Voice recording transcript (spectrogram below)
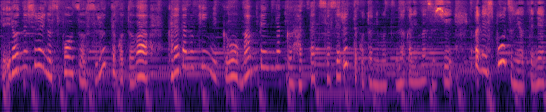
でいろんな種類のスポーツをするってことは体の筋肉をまんべんなく発達させるってことにもつながりますしやっぱねスポーツによってね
